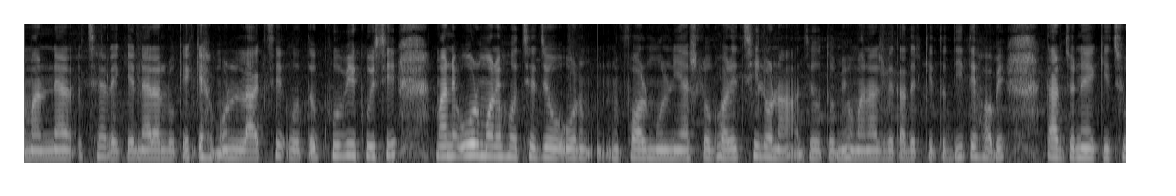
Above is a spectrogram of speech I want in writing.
আমার ছেলেকে, ন্যাড়া লোকে কেমন লাগছে, ও তো খুবই খুশি। মানে ওর মনে হচ্ছে যে ওর ফলমূল নিয়ে আসলো, ঘরে ছিল না। যেহেতু মেহমান আসবে তাদেরকে তো দিতে হবে। তার জন্য কিছু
